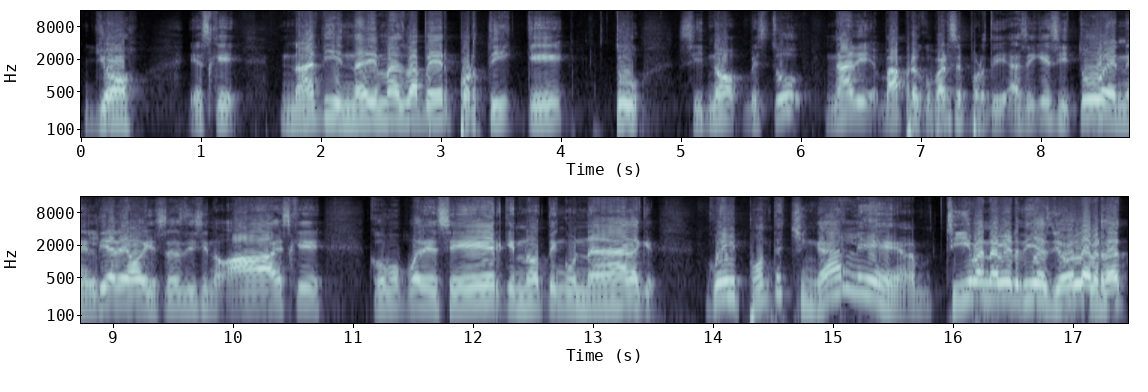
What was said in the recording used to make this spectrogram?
yo, es que nadie, nadie más va a ver por ti que tú. Si no ves tú, nadie va a preocuparse por ti. Así que si tú en el día de hoy estás diciendo, ah, es que, ¿cómo puede ser que no tengo nada? Que... Güey, ponte a chingarle. Sí, van a haber días. Yo, la verdad,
